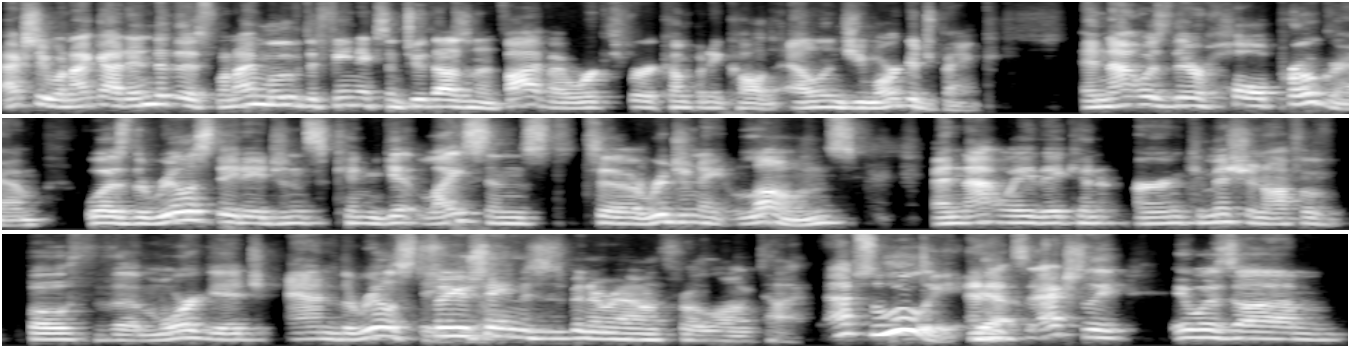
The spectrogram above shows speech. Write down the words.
Actually, when I got into this, when I moved to Phoenix in 2005, I worked for a company called L&G Mortgage Bank and that was their whole program was the real estate agents can get licensed to originate loans and that way they can earn commission off of both the mortgage and the real estate. So you're deal. saying this has been around for a long time? Absolutely, and yeah. it's actually it was um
